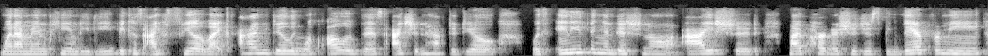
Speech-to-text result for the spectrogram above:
when I'm in PMDD because I feel like I'm dealing with all of this. I shouldn't have to deal with anything additional. I should, my partner should just be there for me.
